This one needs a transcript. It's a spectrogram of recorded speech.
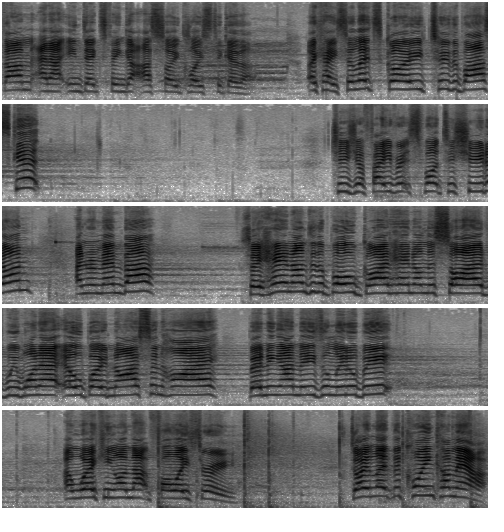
thumb and our index finger are so close together. Okay, so let's go to the basket. Choose your favorite spot to shoot on. And remember, so hand under the ball, guide hand on the side. We want our elbow nice and high, bending our knees a little bit and working on that follow through. Don't let the coin come out.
